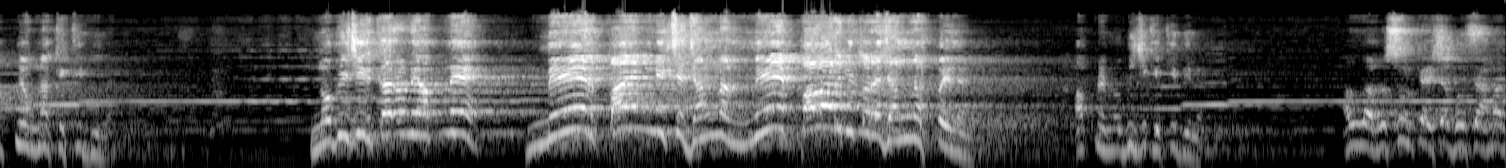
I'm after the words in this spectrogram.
আপনি ওনাকে কি দিলেন? নবীজির কারণে আপনি মেয়ের পায়ের নিচে জান্নাত, মেয়ে পালার ভিতরে জান্নাত পাইলেন। আপনি নবীজিকে কি দিলেন? আল্লাহ রসুলকে এসে বলছে, আমার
